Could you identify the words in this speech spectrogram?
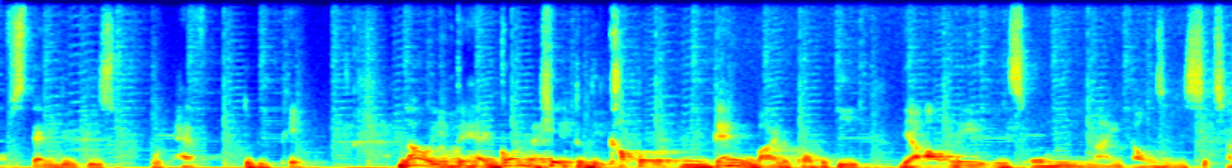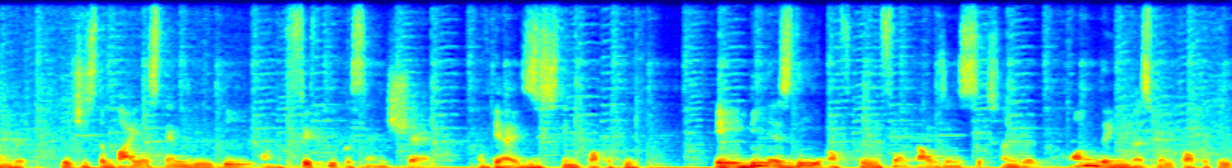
of stamp duties would have to be paid. Now, if they had gone ahead to decouple and then buy the property, their outlay is only 9,600, which is the buyer's stamp duty on 50% share of their existing property. A BSD of 24,600 on the investment property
